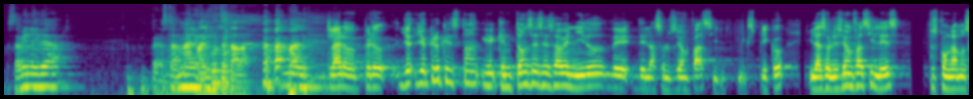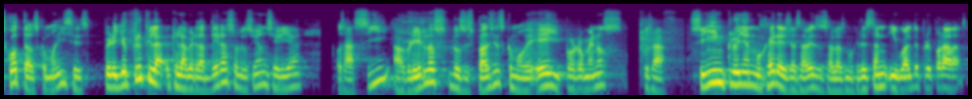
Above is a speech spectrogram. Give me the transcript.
Está bien la idea, pero está mal Mal ejecutada. Mal. Claro, pero yo, yo creo que, esto, que que entonces eso ha venido de, de la solución fácil, ¿me explico? Y la solución fácil es, pues pongamos cuotas, como dices, pero yo creo que la, que la verdadera solución sería, o sea, sí, abrir los, los espacios como de, hey, por lo menos, o sea, sí incluyan mujeres, ya sabes, o sea, las mujeres están igual de preparadas,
